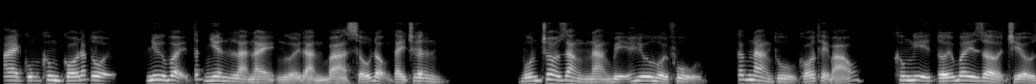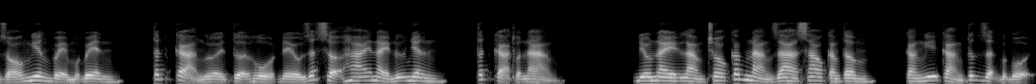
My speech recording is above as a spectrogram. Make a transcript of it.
ai cũng không có đắc tội, như vậy tất nhiên là này người đàn bà xấu động tay chân. Vốn cho rằng nàng bị hưu hồi phủ, các nàng thù có thể báo, không nghĩ tới bây giờ chiều gió nghiêng về một bên, tất cả người tựa hồ đều rất sợ hãi này nữ nhân, tất cả thuận nàng. Điều này làm cho các nàng ra sao cam tâm, càng nghĩ càng tức giận bực bội.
